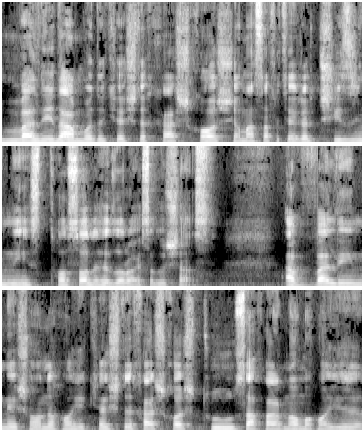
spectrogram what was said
ولی در مورد کشت خشخاش یا مصرف تریاک چیزی نیست تا سال 1860 اولین نشانه های کشت خشخاش تو سفرنامه های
